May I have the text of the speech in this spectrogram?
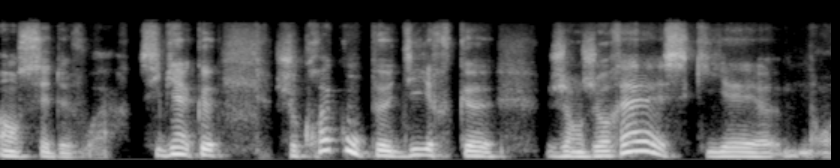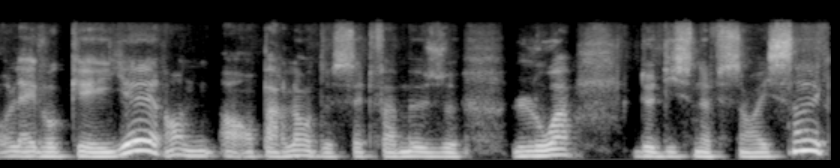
en ses devoirs. Si bien que je crois qu'on peut dire que Jean Jaurès, qui est, euh, on l'a évoqué hier en, en, parlant de cette fameuse loi de 1905,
